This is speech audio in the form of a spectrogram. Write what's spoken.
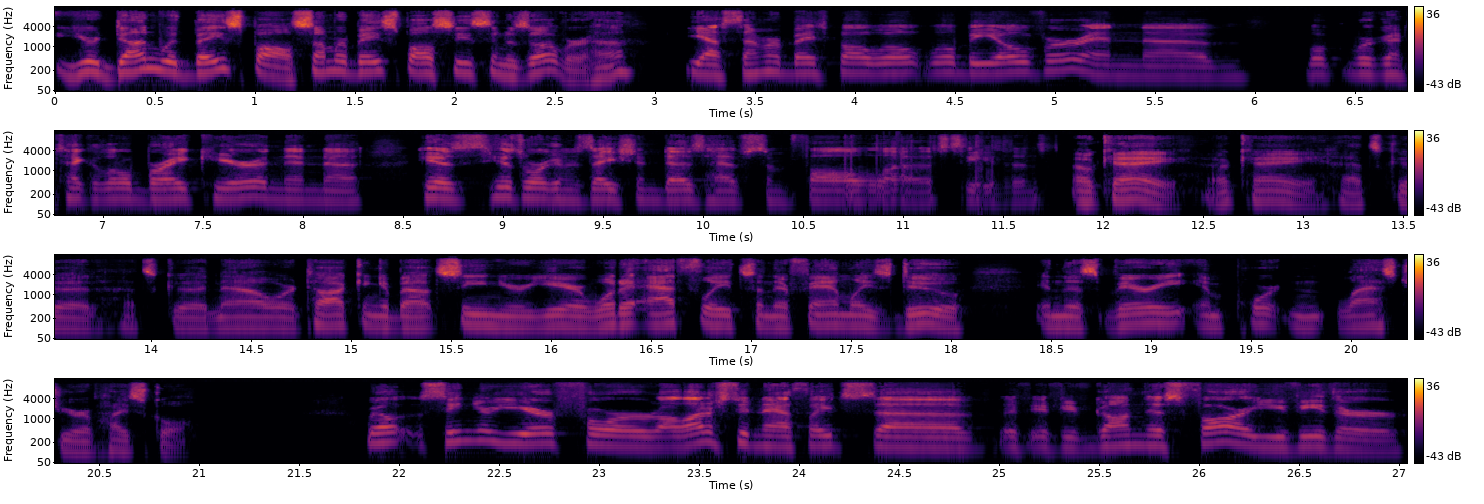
you're done with baseball. Summer baseball season is over, huh? Yeah, summer baseball will will be over, and um, we're going to take a little break here, and then uh, his his organization does have some fall uh, seasons. Okay, okay, that's good. That's good. Now we're talking about senior year. What do athletes and their families do in this very important last year of high school? Well, senior year for a lot of student athletes, uh, if, if you've gone this far, you've either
